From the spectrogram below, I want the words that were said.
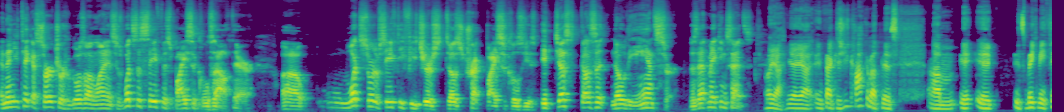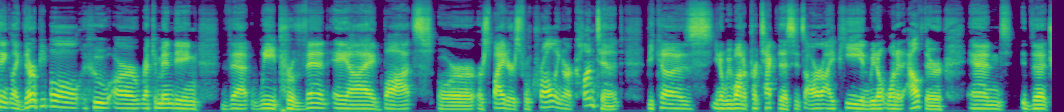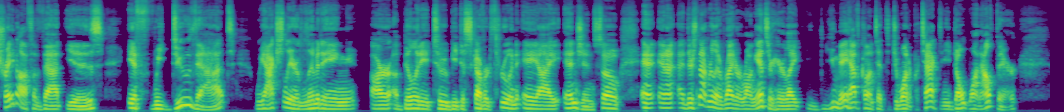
And then you take a searcher who goes online and says, What's the safest bicycles out there? Uh, what sort of safety features does Trek bicycles use? It just doesn't know the answer. Does that making sense? Oh yeah, yeah, yeah. In fact, as you talk about this, um, it, it it's making me think like there are people who are recommending that we prevent AI bots or or spiders from crawling our content because you know we want to protect this it's our IP and we don't want it out there and the trade-off of that is if we do that we actually are limiting our ability to be discovered through an AI engine. So, and, and I, there's not really a right or wrong answer here. Like, you may have content that you want to protect and you don't want out there,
